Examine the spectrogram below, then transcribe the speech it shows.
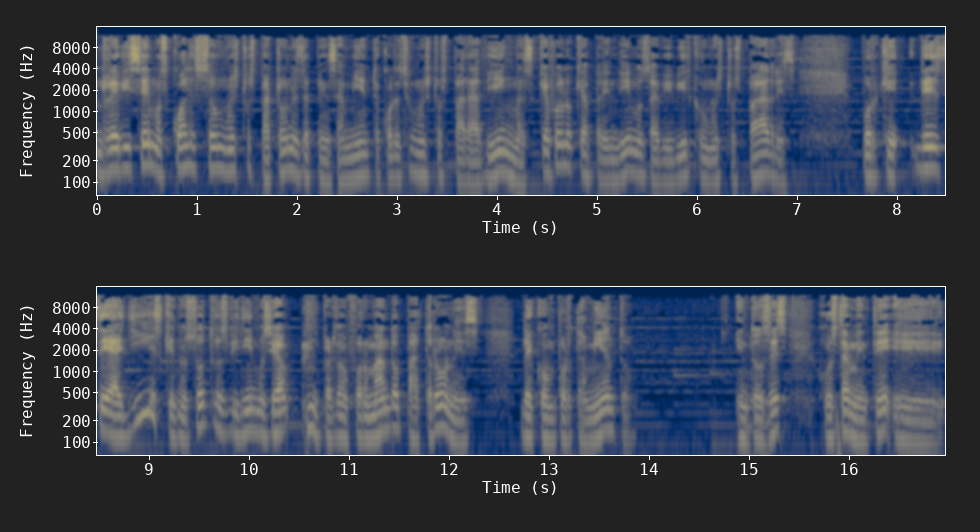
revisemos cuáles son nuestros patrones de pensamiento, cuáles son nuestros paradigmas, qué fue lo que aprendimos a vivir con nuestros padres, porque desde allí es que nosotros vinimos ya, perdón, formando patrones de comportamiento. Entonces, justamente eh,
